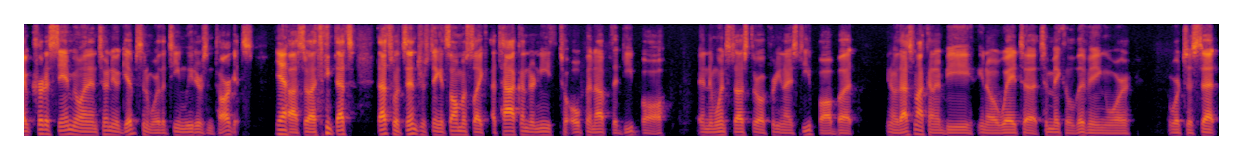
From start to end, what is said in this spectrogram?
I, Curtis Samuel and Antonio Gibson were the team leaders in targets. Yeah. Uh, so I think that's that's what's interesting. It's almost like attack underneath to open up the deep ball. And then Wentz does throw a pretty nice deep ball, but you know that's not going to be you know a way to to make a living or or to set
